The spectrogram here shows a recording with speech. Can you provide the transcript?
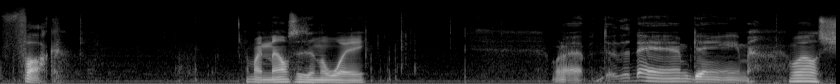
Fuck. My mouse is in the way. What happened to the damn game? Well, shit.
